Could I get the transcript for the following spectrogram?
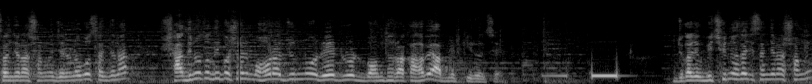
সঞ্জনার সঙ্গে জেনে নেব। সঞ্জনা, স্বাধীনতা দিবসের মহড়ার জন্য রেড রোড বন্ধ রাখা হবে, আপডেট কি রয়েছে? যোগাযোগ বিচ্ছিন্ন হয়ে গেছে সঞ্জনার সঙ্গে।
